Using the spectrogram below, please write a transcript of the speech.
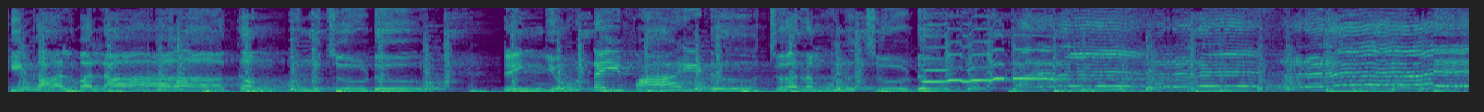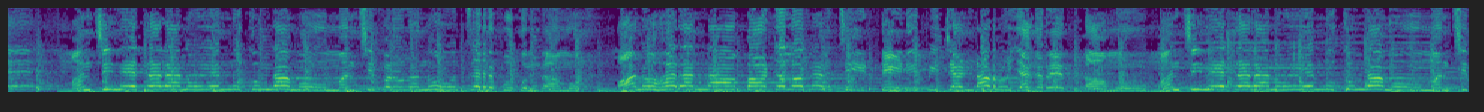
మురికి కాల్వలా కంపును చూడు. డెంగ్యూ టైఫాయిడ్ జ్వరమును చూడు. మంచి నేతలను ఎన్నుకుందాము మంచి పనులను జరుపుకుందాము. మనోహరన్న బాటలో నడిచి టీడీపీ జెండాను ఎగరేద్దాము. మంచి నేతలను ఎన్నుకుందాము మంచి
